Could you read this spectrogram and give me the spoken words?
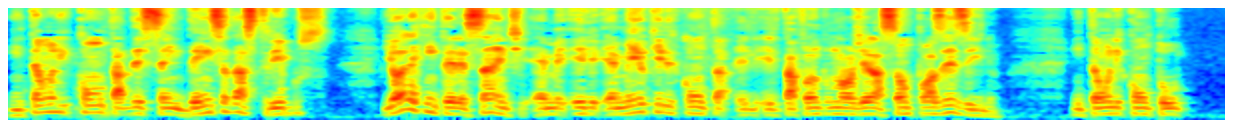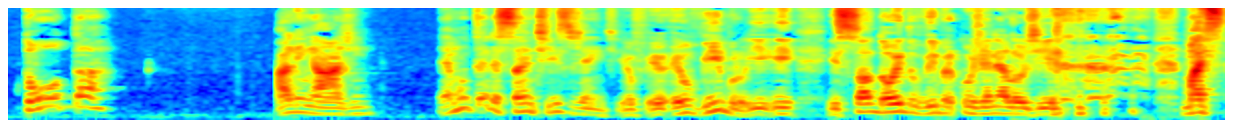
Então ele conta a descendência das tribos, e olha que interessante, é, ele, é meio que ele conta, ele está falando para uma geração pós-exílio. Então ele contou toda a linhagem. É muito interessante isso, gente. Eu, eu, eu vibro e, e, e, só doido vibra com genealogia. Mas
